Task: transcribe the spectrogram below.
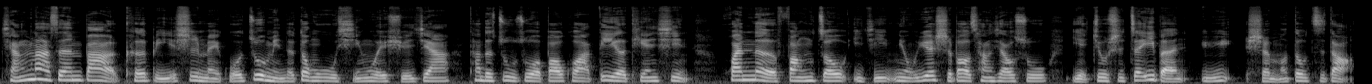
强纳森·巴尔科比是美国著名的动物行为学家，他的著作包括《第二天性》《欢乐方舟》以及《纽约时报》畅销书，也就是这一本《鱼什么都知道》。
